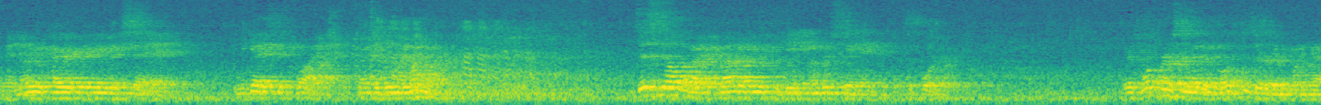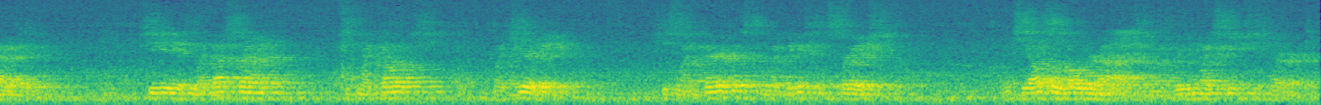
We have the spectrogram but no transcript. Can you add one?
and I know you're tired of hearing me say, can you guys be quiet? I'm trying to do my homework. Just know that I'm proud of you for being understanding. There's one person that is most deserving of my gratitude. She is my best friend, she's my coach, my cheerleader. She's my therapist and my biggest inspiration. And she also rolled her eyes when I was reading my speech to her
